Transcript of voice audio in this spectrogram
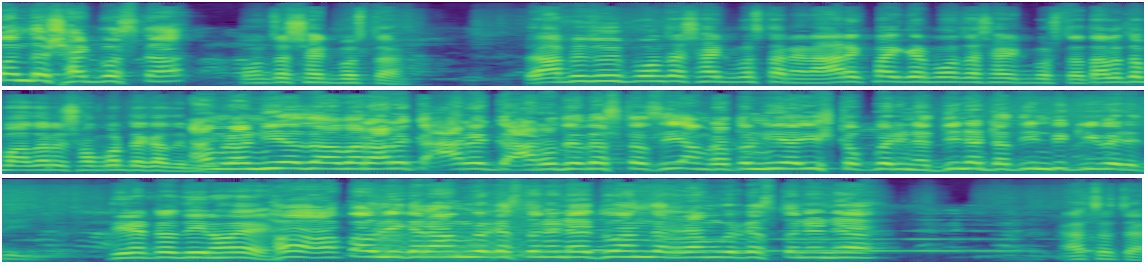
পঞ্চাশ ষাট বস্তা। পঞ্চাশ ষাট বস্তা। আপনি যদি পঞ্চাশ ষাট বস্তা নেন আরেক পাইকার পঞ্চাশ ষাট বস্তা তাহলে তো বাজারে সংকট দেখা যাবে আমরা নিয়ে যা আবার আরেক আরেক আরও দিয়ে ব্যস্ত আছি আমরা তো নিয়ে স্টপ করি না দিনেরটা দিন বিক্রি করে দিই। দিন একটা দিন হয়? হ্যাঁ পাউলিকারা আমগর কাছ থেকে নেয় দোয়ানদাররা আমগর কাছ তো নেয়। আচ্ছা আচ্ছা।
